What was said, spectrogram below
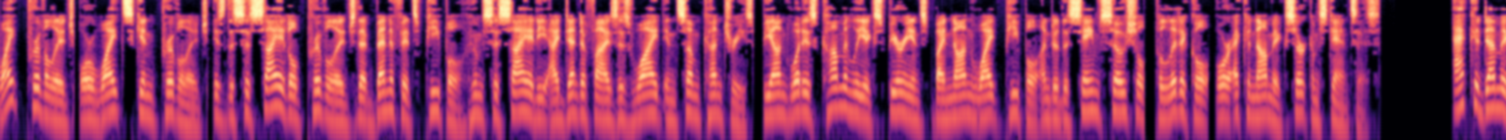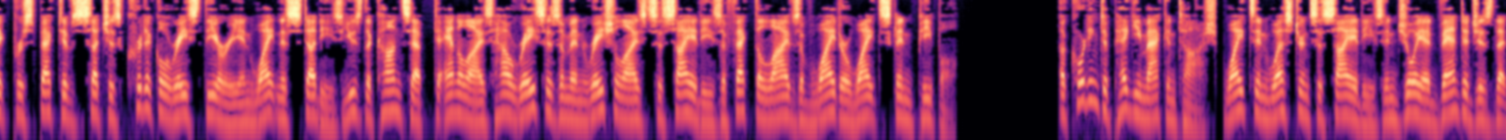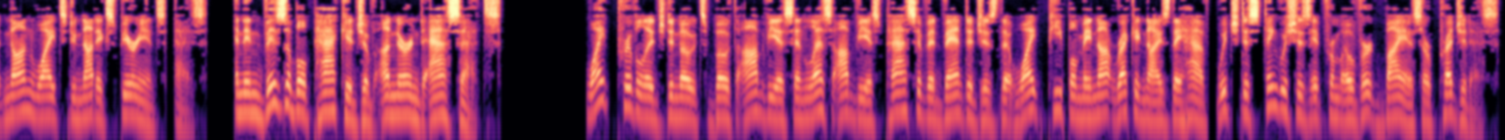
White privilege or white skin privilege is the societal privilege that benefits people whom society identifies as white in some countries, beyond what is commonly experienced by non-white people under the same social, political, or economic circumstances. Academic perspectives such as critical race theory and whiteness studies use the concept to analyze how racism and racialized societies affect the lives of white or white-skinned people. According to Peggy McIntosh, whites in Western societies enjoy advantages that non-whites do not experience, as an invisible package of unearned assets. White privilege denotes both obvious and less obvious passive advantages that white people may not recognize they have, which distinguishes it from overt bias or prejudice.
